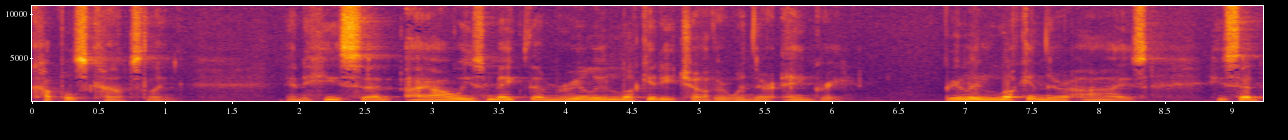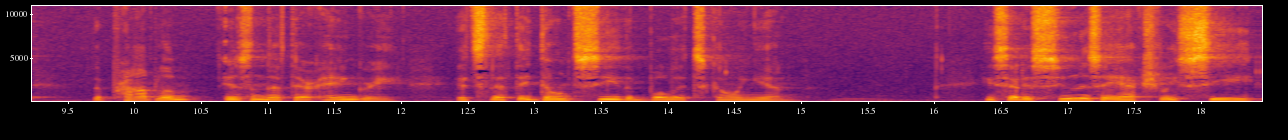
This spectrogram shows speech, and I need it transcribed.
couples counseling. And he said, I always make them really look at each other when they're angry, really look in their eyes. He said, the problem isn't that they're angry, it's that they don't see the bullets going in. He said, as soon as they actually see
